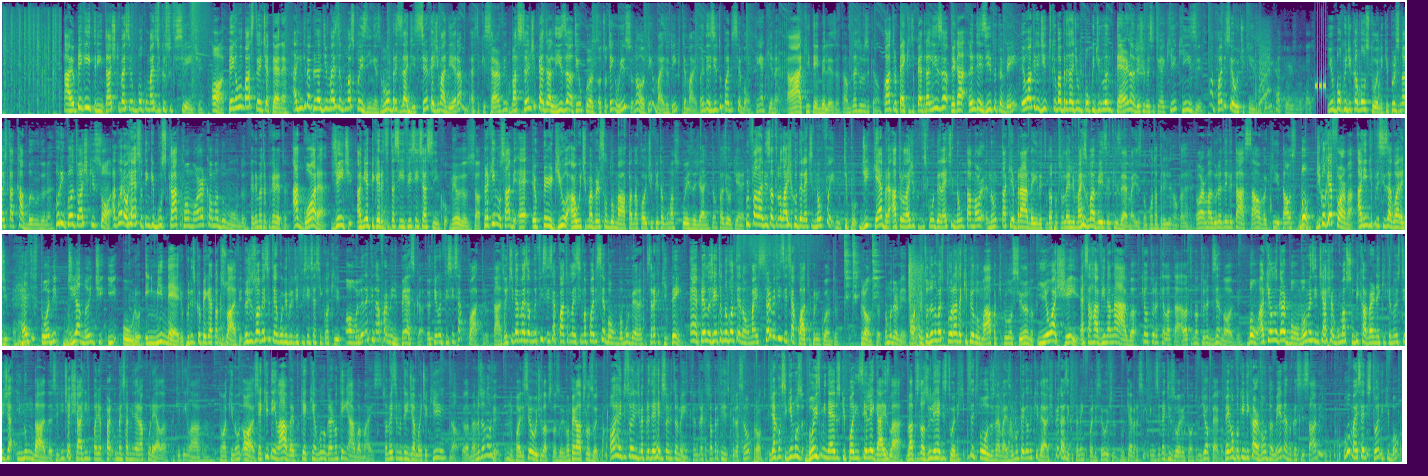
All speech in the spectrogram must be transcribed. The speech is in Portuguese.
Ah, eu peguei 30, acho que vai ser um pouco mais do que o suficiente. Ó, pegamos bastante até, né? A gente vai precisar de mais algumas coisinhas. Vamos precisar de cerca de madeira, essa aqui serve. Bastante pedra lisa, eu tenho quanto? Eu só tenho isso? Não, eu tenho mais, eu tenho que ter mais. Andesito pode ser bom. Tem aqui, né? Ah, aqui tem, beleza. Tá, não precisa de isso aqui não. Quatro packs de pedra lisa, pegar andesito também. Eu acredito que vai precisar de um pouco de lanterna. Deixa eu ver se eu tenho aqui. 15. Ah, pode ser útil 15. Eu peguei 14 no caso. E um pouco de cobblestone, que por sinal está acabando, né? Por enquanto eu acho que só. Agora o resto eu tenho que buscar com a maior calma do mundo. Cadê minha outra picareta? Agora, gente, a minha picareta tá sem eficiência 5. Meu Deus do céu. Pra quem não sabe, é, eu perdi a última versão do mapa, na qual eu tinha feito algumas coisas já. Então fazer o quê, né? Por falar nisso, a trollagem com o delete não foi, tipo, de quebra, a trollagem que eu fiz com o delete não tá mal, não tá quebrada ainda. Então dá pra trollar ele mais uma vez se eu quiser, mas não conta pra ele não, galera. Então, a armadura dele tá salva aqui e tal. Bom, de qualquer forma, a gente precisa agora de redstone, diamante e ouro em minério. Por isso que eu peguei a toque suave. Deixa eu só ver se eu tenho algum livro de eficiência 5 aqui. Ó, olhando aqui na farm de pesca, eu tenho eficiência 4, tá? Se eu tiver mais alguma eficiência 4 lá em cima, pode ser bom. Vamos ver, né? Será que aqui tem? É, pelo jeito eu não vou ter não, mas serve eficiência 4 por enquanto. Pronto, vamos dormir. Ó, eu tô dando uma explorada aqui pelo mapa, aqui pelo oceano, e eu achei essa ravina na água. Que altura que ela tá? Ela tá na altura 19. Bom, aqui é um lugar bom. Vamos ver se a gente acha alguma subcaverna aqui que não esteja inundada. Se a gente achar, a gente pode começar a minerar por ela. Aqui tem lava. Então aqui não... Ó, se aqui tem lava, é porque aqui em algum lugar não tem água mais. Só ver se não tem diamante aqui. Não, pelo menos eu não vi. Hum, pode ser útil lápis lazuli. Vamos pegar lápis lazuli. Ó, redstone, a gente vai trazer redstone também. Deixa eu entrar aqui só pra ter respiração. Pronto. Já conseguimos dois minérios que podem ser legais lá. Lápis lazuli e redstone. A gente precisa de todos, né? Mas vamos pegando o que der. Deixa eu pegar esse aqui também, que pode ser útil. Não quebra assim? Tem que ser com a tesoura, então. Outro dia eu pego. Pegar um pouquinho de carvão também, né? Nunca se sabe. Uh, mais redstone, que bom.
